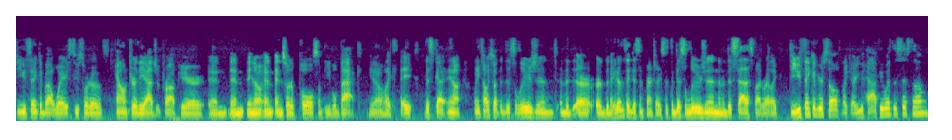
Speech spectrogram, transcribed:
do you think about ways to sort of counter the agitprop here and and you know and and sort of pull some people back you know like hey this guy you know when he talks about the disillusioned and the or, or the he doesn't say disenfranchised it's the disillusioned and the dissatisfied right? Like do you think of yourself like are you happy with the system?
